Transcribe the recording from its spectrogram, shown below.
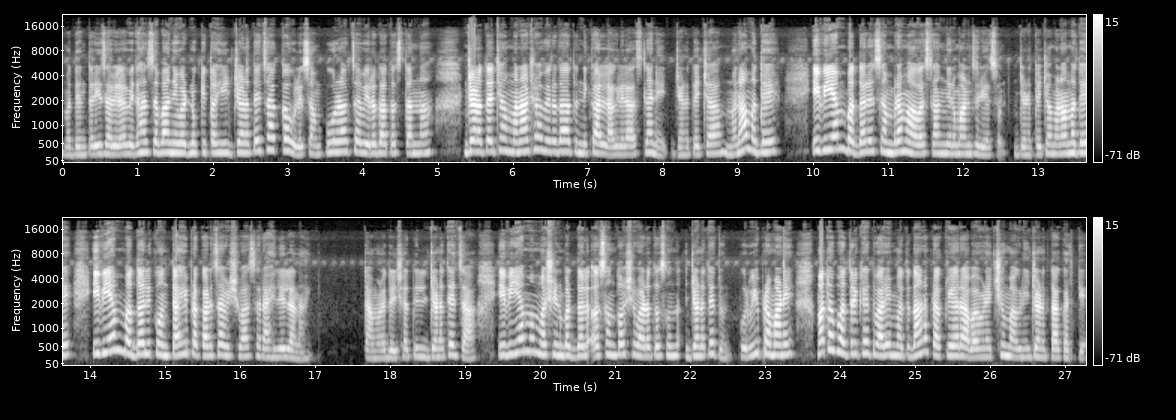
मध्यंतरी झालेल्या विधानसभा निवडणुकीतही जनतेचा कौल संपूर्णच विरोधात असताना जनतेच्या मनाच्या विरोधात निकाल लागलेला असल्याने जनतेच्या मनामध्ये ईव्हीएमबद्दल संभ्रम अवस्था निर्माण झाली असून जनतेच्या मनामध्ये ईव्हीएमबद्दल कोणत्याही प्रकारचा विश्वास राहिलेला नाही. त्यामुळे देशातील जनतेचा ईव्हीएम मशीनबद्दल असंतोष वाढत असून जनतेतून पूर्वीप्रमाणे मतपत्रिकेद्वारे मतदान प्रक्रिया राबवण्याची मागणी जनता करते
